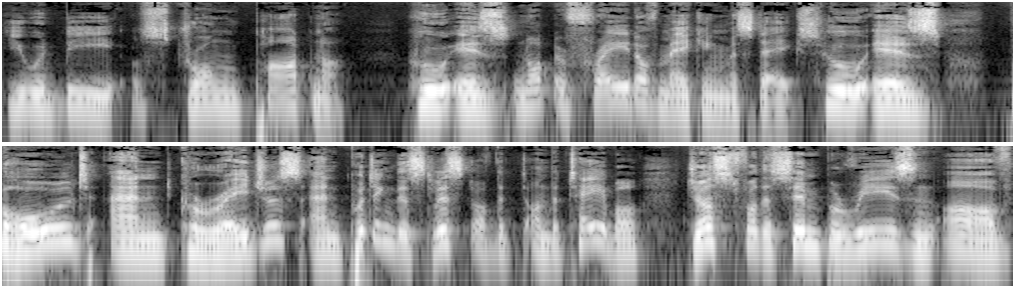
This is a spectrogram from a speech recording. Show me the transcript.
you would be a strong partner who is not afraid of making mistakes, who is bold and courageous and putting this list of the, on the table just for the simple reason of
